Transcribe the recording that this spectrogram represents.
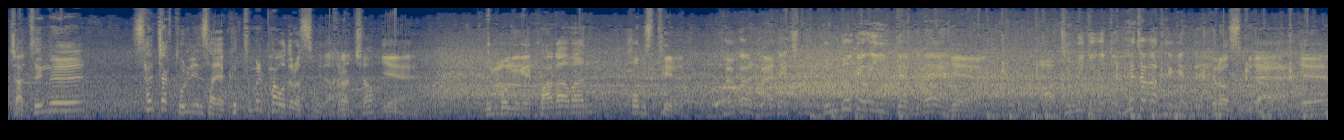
자, 등을 살짝 돌린 사이에 그 틈을 파고들었습니다. 그렇죠. 예. 문보경의 과감한 홈스틸. 결과를 봐야 되겠지만 문도경이기 때문에 예. 아, 두고두고 또 회자가 되겠네요. 그렇습니다. 예.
